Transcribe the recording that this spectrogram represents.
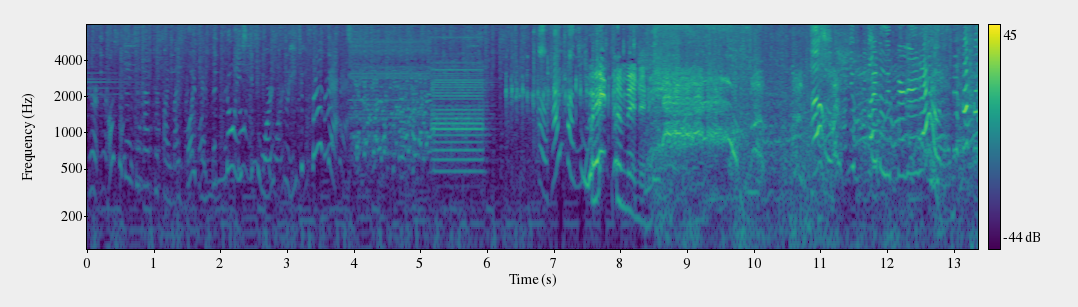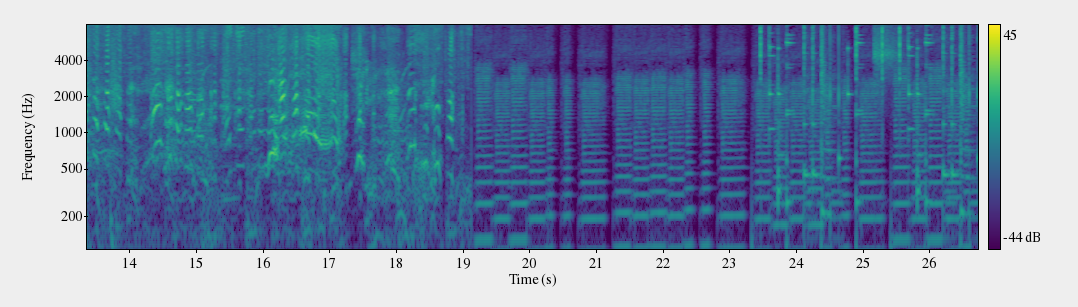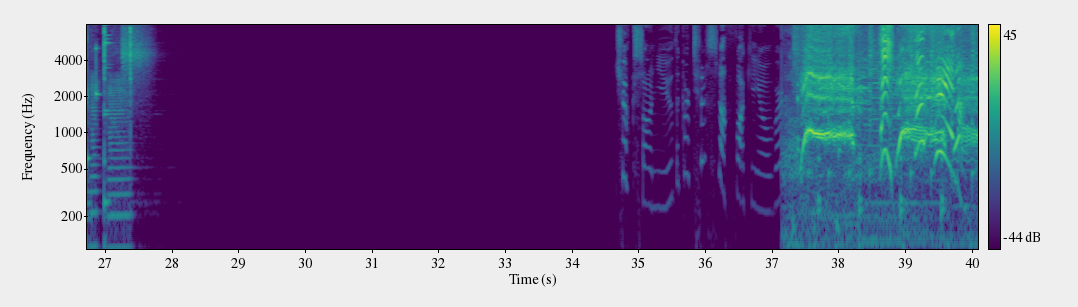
You're also going to have to find my boyfriend, the noise in War 3 to progress. Oh, hi, honey. Wait a minute! oh, you finally Joke's on you. The cartoon's not fucking over. hey! Stop!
